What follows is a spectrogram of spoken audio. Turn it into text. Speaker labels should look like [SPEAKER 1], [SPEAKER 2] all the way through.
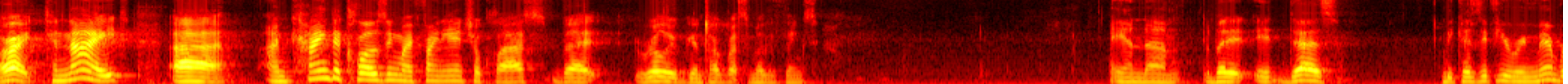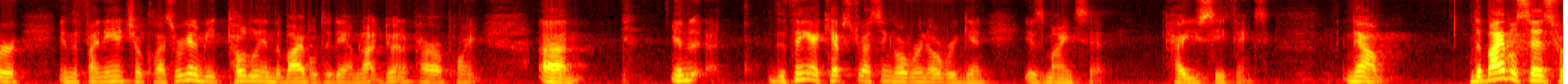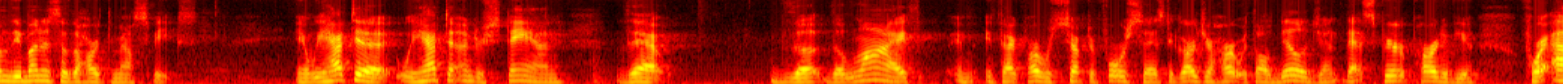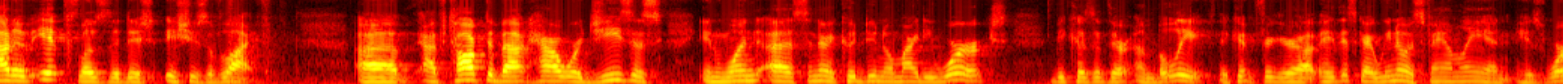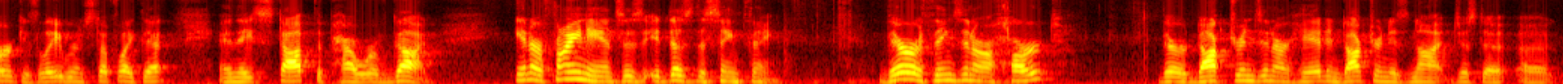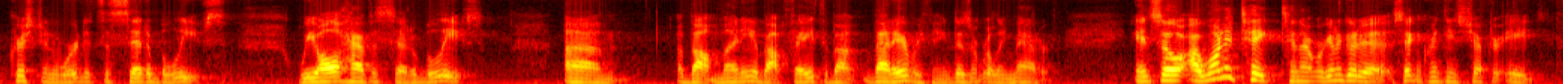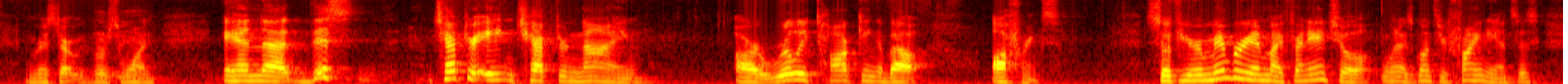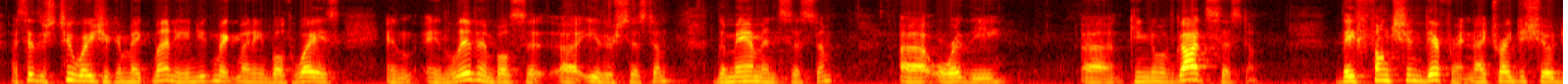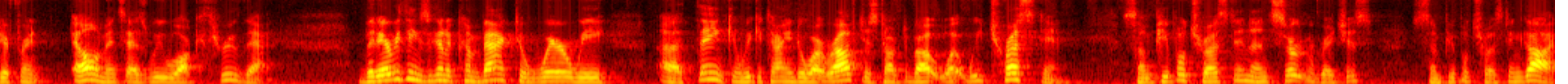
[SPEAKER 1] All right, tonight uh, I'm kind of closing my financial class, but really we're going to talk about some other things. And um, but it, it does because if you remember in the financial class, we're going to be totally in the Bible today. I'm not doing a PowerPoint. Um, and the, the thing I kept stressing over and over again is mindset, how you see things. Now, the Bible says, "From the abundance of the heart, the mouth speaks," and we have to we have to understand that the the life. In, in fact, Proverbs chapter four says, "To guard your heart with all diligence, that spirit part of you, for out of it flows the dish, issues of life." Uh, I've talked about how where Jesus in one uh, scenario could do no mighty works because of their unbelief. They couldn't figure out, hey, this guy, we know his family and his work, his labor, and stuff like that. And they stopped the power of God. In our finances, it does the same thing. There are things in our heart, there are doctrines in our head, and doctrine is not just a, a Christian word, it's a set of beliefs. We all have a set of beliefs um, about money, about faith, about, about everything. It doesn't really matter. And so I want to take tonight, we're going to go to 2 Corinthians chapter 8. We're going to start with verse 1. And uh, this, chapter 8 and chapter 9 are really talking about offerings. So if you remember in my financial, when I was going through finances, I said there's two ways you can make money, and you can make money in both ways and, and live in both uh, either system, the mammon system uh, or the uh, kingdom of God system they function different. And I tried to show different elements as we walk through that. But everything's going to come back to where we uh, think, and we could tie into what Ralph just talked about, what we trust in. Some people trust in uncertain riches, some people trust in God.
